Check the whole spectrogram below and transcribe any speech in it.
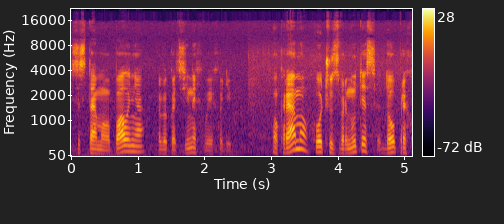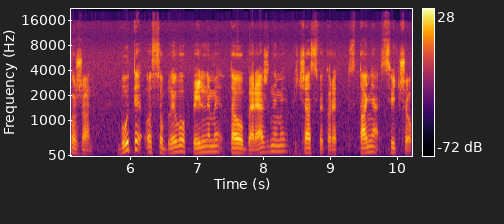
системи опалення, евакуаційних виходів. Окремо хочу звернутися до прихожан. Бути особливо пильними та обережними під час використання свічок.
